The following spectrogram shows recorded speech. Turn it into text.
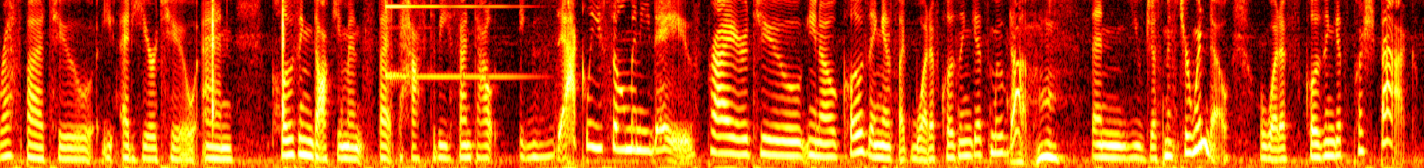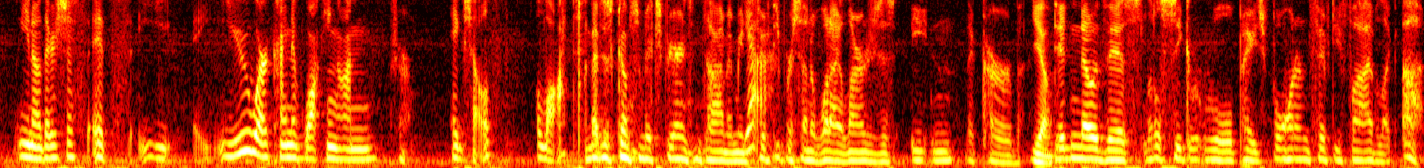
RESPA to adhere to and closing documents that have to be sent out exactly so many days prior to, you know, closing. And it's like, what if closing gets moved up? Mm-hmm. Then you've just missed your window. Or what if closing gets pushed back? You know, there's just, it's, y- you are kind of walking on Sure. eggshells a lot. And that just comes from experience and time. I mean, Yeah. 50% of what I learned is just eating the curb. Yeah. Didn't know this little secret rule, page 455, like, ah.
